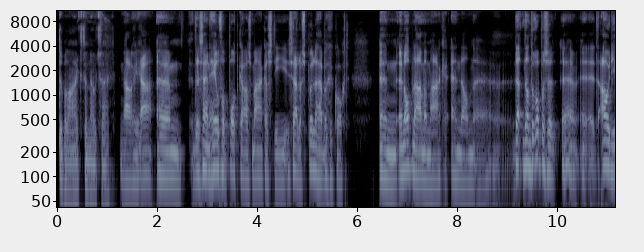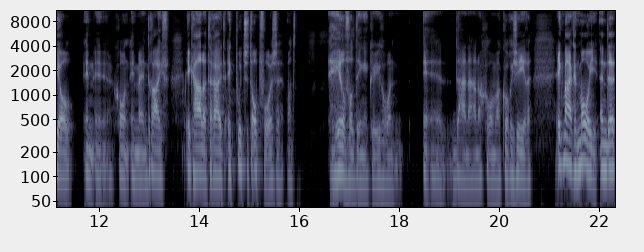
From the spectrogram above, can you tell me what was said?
de belangrijkste noodzaak. Nou ja, um, er zijn heel veel podcastmakers die zelf spullen hebben gekocht. Een, een opname maken en dan, uh, dan droppen ze uh, het audio in, gewoon in mijn drive. Ik haal het eruit, ik poets het op voor ze. Want heel veel dingen kun je gewoon uh, daarna nog gewoon maar corrigeren. Ik maak het mooi en de,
